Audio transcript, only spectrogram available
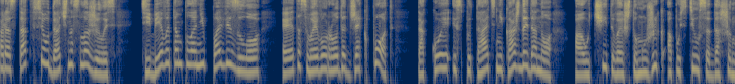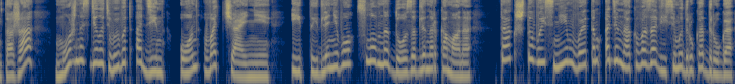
раз так все удачно сложилось. Тебе в этом плане повезло. Это своего рода джекпот. Такое испытать не каждой дано. А учитывая, что мужик опустился до шантажа, можно сделать вывод один – он в отчаянии – и ты для него словно доза для наркомана. Так что вы с ним в этом одинаково зависимы друг от друга.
